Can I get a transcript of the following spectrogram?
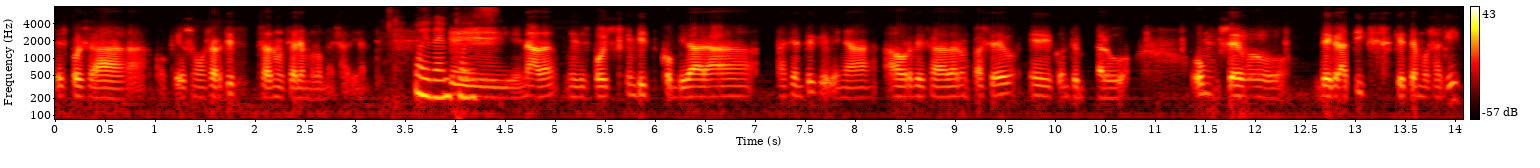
Despois, a, o que son os artistas, anunciaremoslo máis adiante. Moi ben, pois. E nada, e despois invito, convidar a, a xente que veña a Ordes a dar un paseo e contemplar o, o museo de Gratix que temos aquí.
